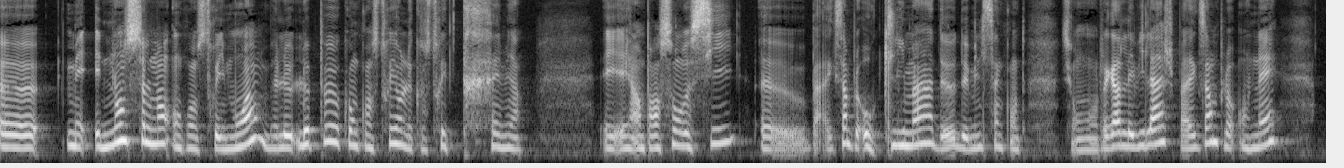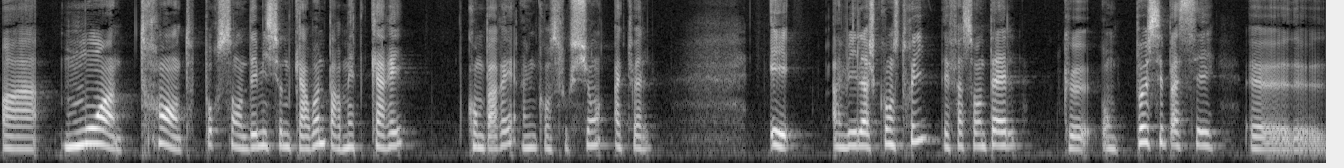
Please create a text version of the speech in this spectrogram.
Euh, mais et non seulement on construit moins, mais le, peu qu'on construit, on le construit très bien. Et, et en pensant aussi, euh, par exemple, au climat de 2050. Si on regarde les villages, par exemple, on est à moins 30% d'émissions de carbone par mètre carré comparé à une construction actuelle. Et un village construit de façon telle qu'on peut se passer euh,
